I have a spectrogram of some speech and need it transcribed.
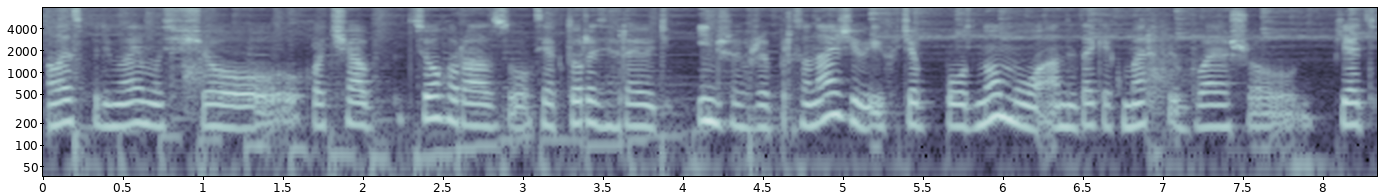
Але сподіваємось, що хоча б цього разу ці актори зіграють інших вже персонажів, і хоча б по одному, а не так як Мерфі буває, що п'ять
